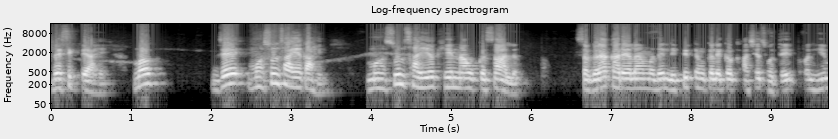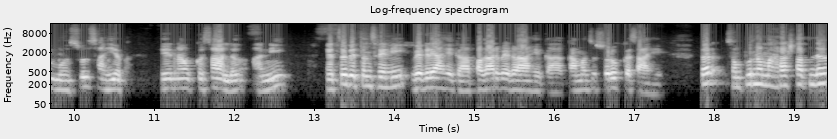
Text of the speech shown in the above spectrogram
बेसिक पे आहे. मग जे महसूल सहाय्यक आहे महसूल सहाय्यक हे नाव कसं आलं? सगळ्या कार्यालयामध्ये लिपिक टंकलेखक असेच होते पण हे महसूल सहाय्यक हे नाव कसं आलं? आणि याचं वेतन श्रेणी वेगळी आहे का? पगार वेगळा आहे का? कामाचं स्वरूप कसं आहे? तर संपूर्ण महाराष्ट्रातलं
